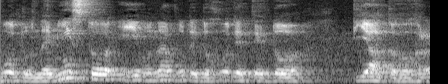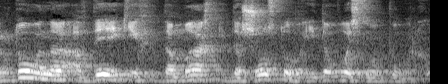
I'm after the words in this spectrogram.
воду на місто, і вона буде доходити до п'ятого гарантовано, а в деяких домах і до шостого, і до восьмого поверху.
